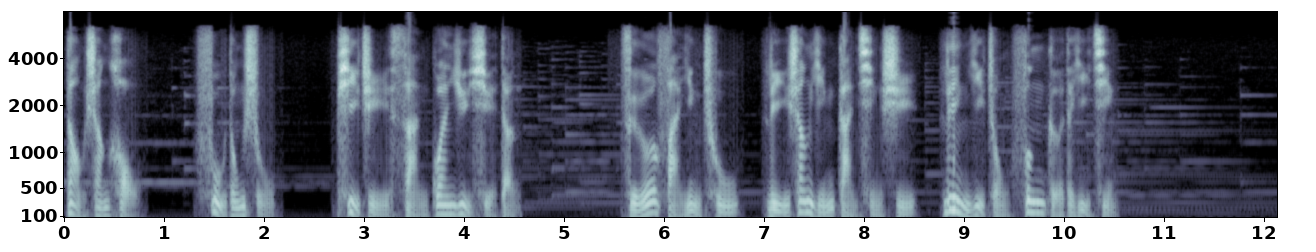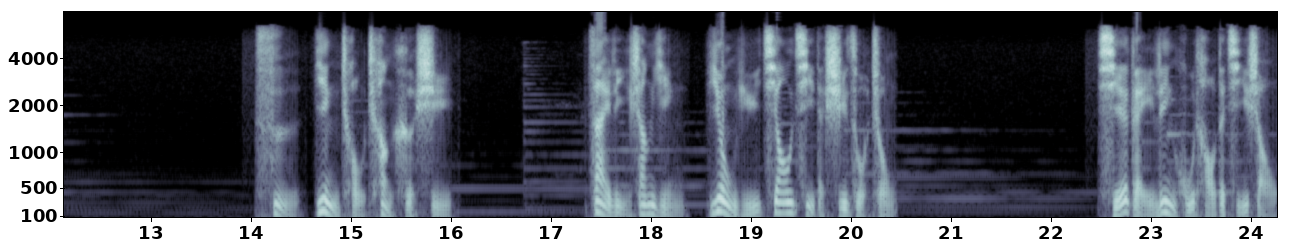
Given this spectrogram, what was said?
道伤后、复东蜀、僻至散关浴雪等，则反映出李商隐感情诗另一种风格的意境。四应酬唱和诗。在李商隐用于交际的诗作中，写给令狐桃的几首，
